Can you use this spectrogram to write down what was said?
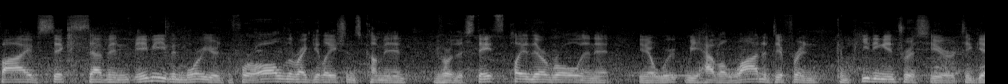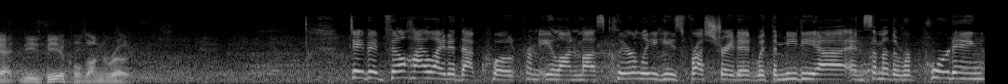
five, six, seven, maybe even more years before all the regulations come in, before the states play their role in it. You know, we have a lot of different competing interests here to get these vehicles on the road. David, Phil highlighted that quote from Elon Musk. Clearly, he's frustrated with the media and some of the reporting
